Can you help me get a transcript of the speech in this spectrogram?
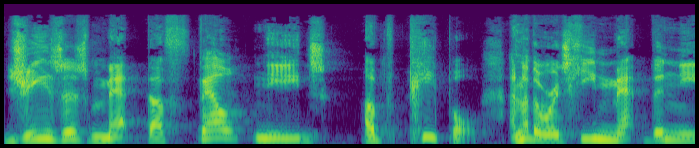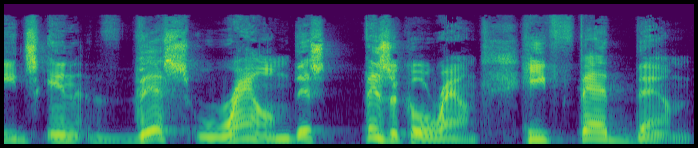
Jesus met the felt needs of people. In other words, he met the needs in this realm, this physical realm. He fed them.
